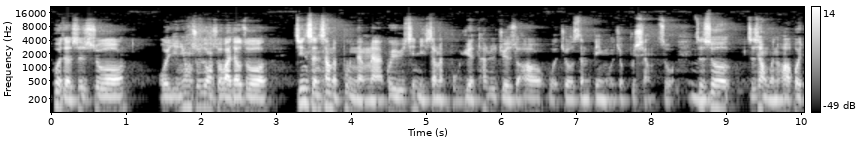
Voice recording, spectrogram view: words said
或者是说，我引用书中说法叫做精神上的不能呢、归于心理上的不愿，他就觉得说，哦，我就生病，我就不想做。这时候，职场文化会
